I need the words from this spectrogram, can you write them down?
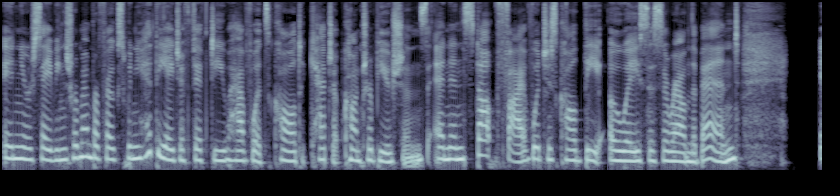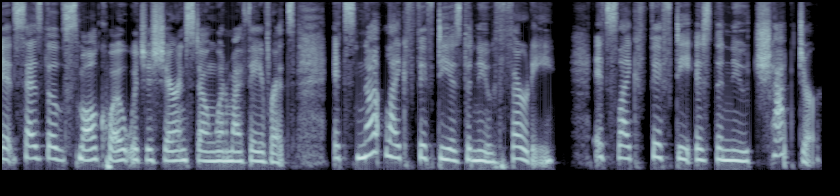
in your savings, remember, folks, when you hit the age of 50, you have what's called catch up contributions. And in stop five, which is called the oasis around the bend, it says the small quote, which is Sharon Stone, one of my favorites. It's not like 50 is the new 30. It's like 50 is the new chapter.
